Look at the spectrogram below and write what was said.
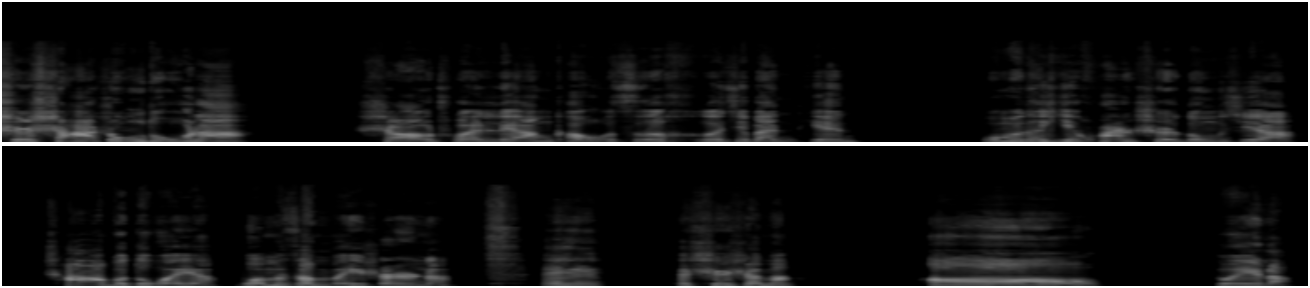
吃啥中毒了？少川两口子合计半天，我们都一块吃东西啊，差不多呀，我们怎么没事呢？哎，他吃什么？哦。对了，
